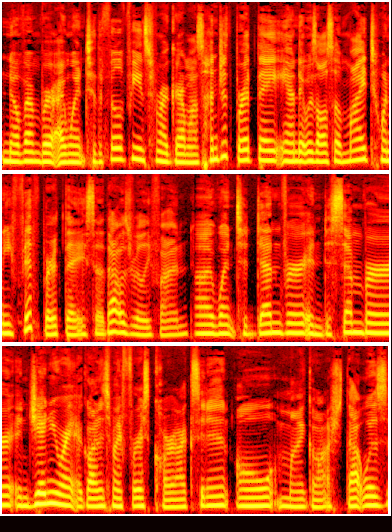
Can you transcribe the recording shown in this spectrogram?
November, I went to the Philippines for my grandma's 100th birthday, and it was also my 25th birthday. So that was really fun. I went to Denver in December. In January, I got into my first car accident. Oh my gosh, that was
